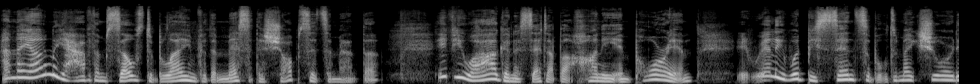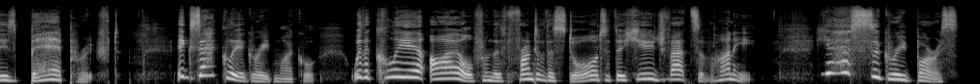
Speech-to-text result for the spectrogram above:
And they only have themselves to blame for the mess at the shop, said Samantha. If you are going to set up a honey emporium, it really would be sensible to make sure it is bear proofed. Exactly, agreed Michael, with a clear aisle from the front of the store to the huge vats of honey. Yes, agreed Boris,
